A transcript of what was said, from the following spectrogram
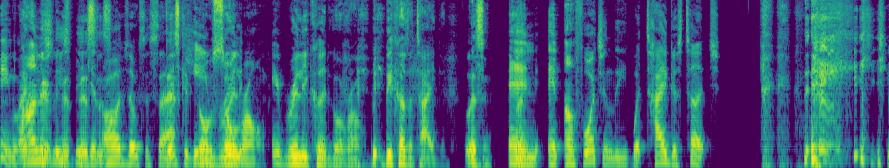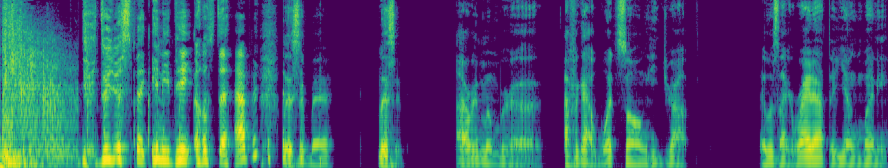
mean, like honestly thi- speaking, this is- all jokes aside, this could go so really- wrong. It really could go wrong be- because of Tyga. Listen, Look. And and unfortunately, with Tyga's touch, do you expect anything else to happen? listen, man. Listen, I remember uh I forgot what song he dropped. It was like right after Young Money.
